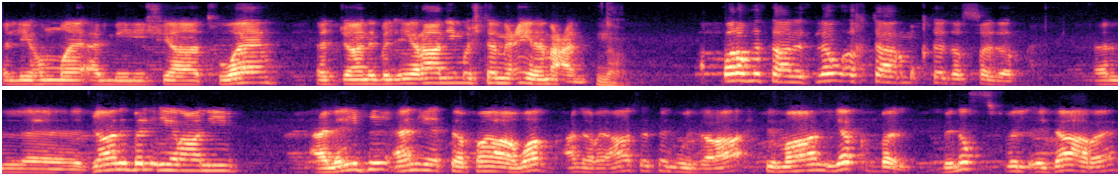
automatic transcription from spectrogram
اللي هم الميليشيات والجانب الإيراني مجتمعين معا. نعم. الطرف الثالث لو اختار مقتدى الصدر الجانب الإيراني عليه أن يتفاوض على رئاسة الوزراء احتمال يقبل بنصف الإدارة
